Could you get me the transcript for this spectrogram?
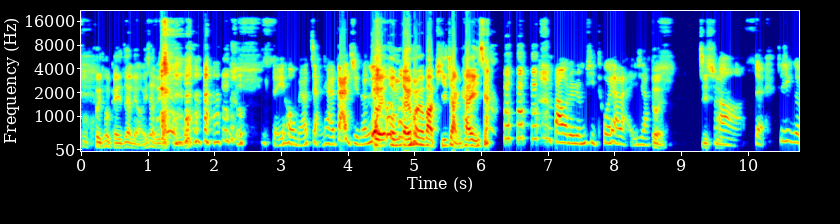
回回头可以再聊一下这个。等一会儿我们要展开大局的聊，对，我们等一会儿要把皮展开一下。把我的人皮脱下来一下对，继续。啊。对，这是一个，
